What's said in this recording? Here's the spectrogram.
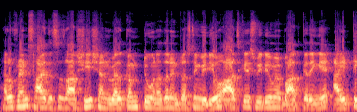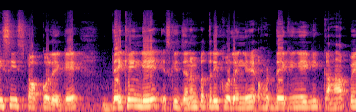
Hello friends hi this is Ashish and welcome to another interesting video आज के इस वीडियो में बात करेंगे आईटीसी स्टॉक को लेके देखेंगे, इसकी जन्मपत्री खोलेंगे और देखेंगे कि कहाँ पे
